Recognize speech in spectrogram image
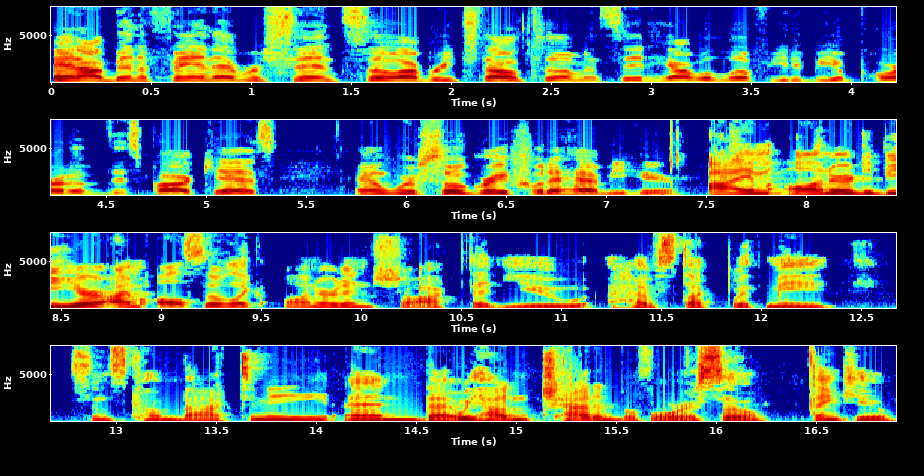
And I've been a fan ever since. So I've reached out to him and said, Hey, I would love for you to be a part of this podcast. And we're so grateful to have you here. I'm honored to be here. I'm also like honored and shocked that you have stuck with me since Come Back to Me and that we hadn't chatted before. So thank you.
